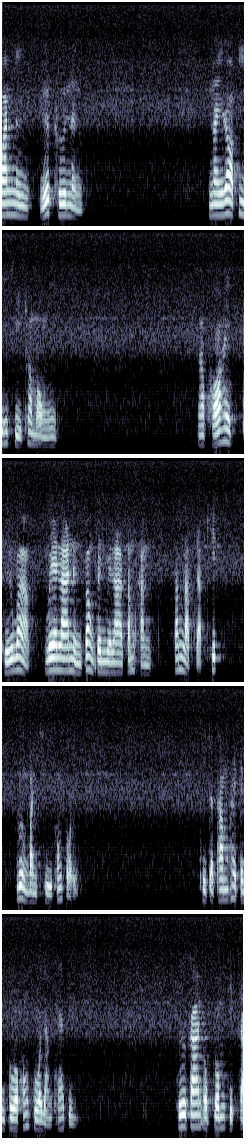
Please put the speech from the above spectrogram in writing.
วันหนึ่งหรือคืนหนึ่ง ในรอบ 24 ชั่วโมงนี้ เราขอให้ถือว่าเวลาหนึ่งต้องเป็นเวลาสำคัญสำหรับจะคิดเรื่องบัญชีของตัวเองที่จะทำให้เป็นตัวของตัวอย่างแท้จริง คือการอบรมจิตใจ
